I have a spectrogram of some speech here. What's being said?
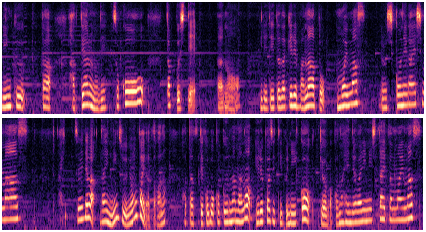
リンクが貼ってあるのでそこをタップしてあの入れていただければなと思います。よろしくお願いします。はい、それでは第24回だったかな？発達でこぼこくんママのゆるポジティブに行こう今日はこの辺で終わりにしたいと思います。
